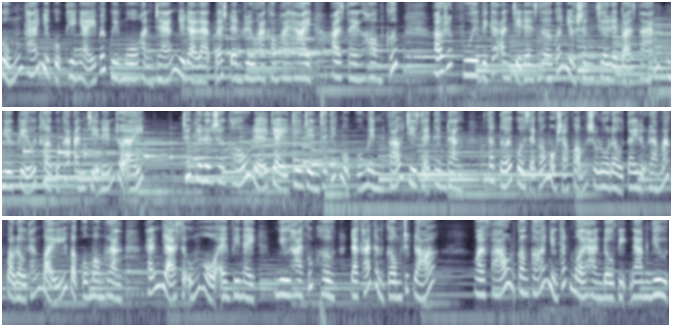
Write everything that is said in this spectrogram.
cũng khá nhiều cuộc thi nhảy với quy mô hoành tráng như Đà Lạt Best Dance Reel 2022, Hoa Sen Home Cup. Pháo rất vui vì các anh chị dancer có nhiều sân chơi để tỏa sáng như kiểu thời của các anh chị đến rồi ấy. Trước khi lên sân khấu để chạy chương trình cho tiết mục của mình, Pháo chia sẻ thêm rằng sắp tới cô sẽ có một sản phẩm solo đầu tay được ra mắt vào đầu tháng 7 và cô mong rằng khán giả sẽ ủng hộ MV này như 2 phút hơn đã khá thành công trước đó. Ngoài Pháo, còn có những khách mời hàng đầu Việt Nam như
